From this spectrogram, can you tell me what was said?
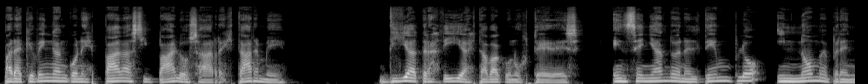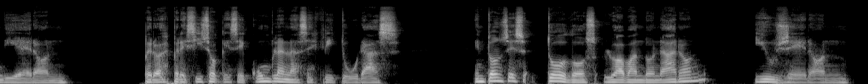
para que vengan con espadas y palos a arrestarme. Día tras día estaba con ustedes, enseñando en el templo y no me prendieron. Pero es preciso que se cumplan las escrituras. Entonces todos lo abandonaron y huyeron.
